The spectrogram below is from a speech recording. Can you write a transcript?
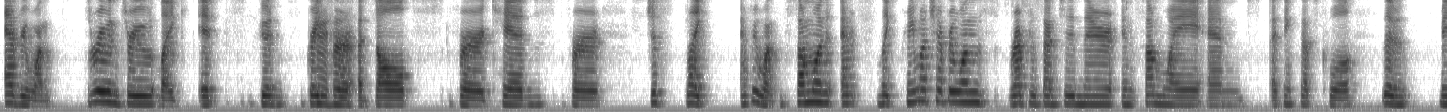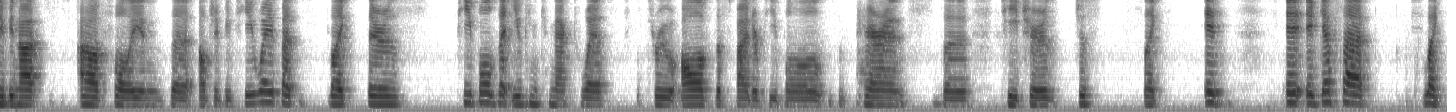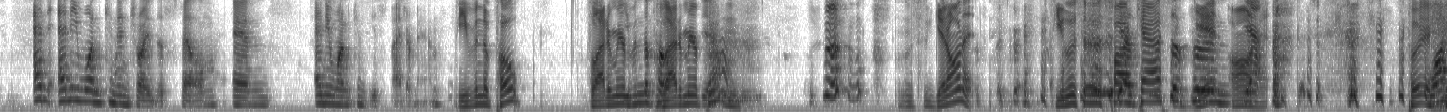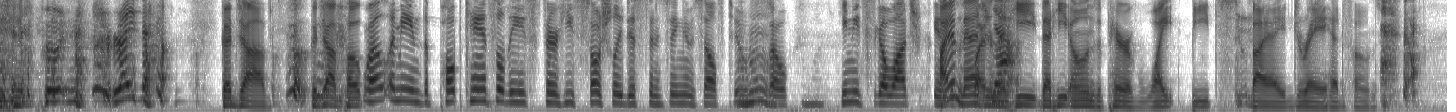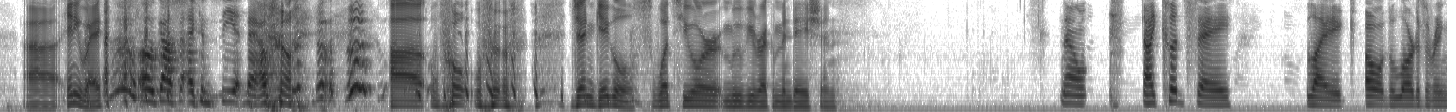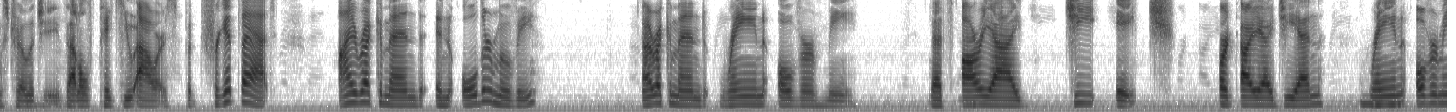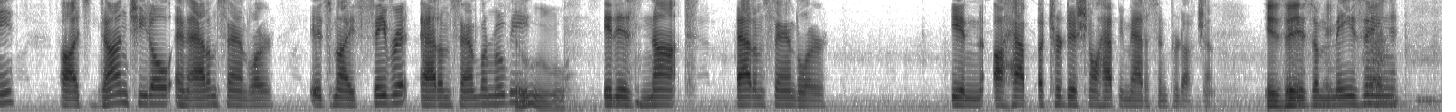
everyone through and through. Like it's good, great mm-hmm. for adults, for kids, for just like everyone someone like pretty much everyone's represented in there in some way and i think that's cool the maybe not uh, fully in the lgbt way but like there's people that you can connect with through all of the spider people the parents the teachers just like it it, it gets at like and anyone can enjoy this film and anyone can be spider-man even the pope vladimir even the pope, vladimir putin yeah Let's get on it. If you listen to this podcast, yes, get on yeah. it. Put, Watch it, Putin, right now. Good job. Good job, Pope. Well, I mean, the Pope canceled Easter. He's socially distancing himself too, mm-hmm. so he needs to go watch. I imagine that he that he owns a pair of white Beats by Dre headphones. Uh, anyway. oh gosh, I can see it now. So, uh, Jen Giggles, what's your movie recommendation? Now, I could say, like, oh, the Lord of the Rings trilogy, that'll take you hours, but forget that. I recommend an older movie. I recommend Reign Over Me. That's R E I G H or R E I G N, Reign Over Me. Uh, it's Don Cheadle and Adam Sandler. It's my favorite Adam Sandler movie. Ooh. It is not Adam Sandler in a, hap- a traditional Happy Madison production. Is it? It is amazing.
